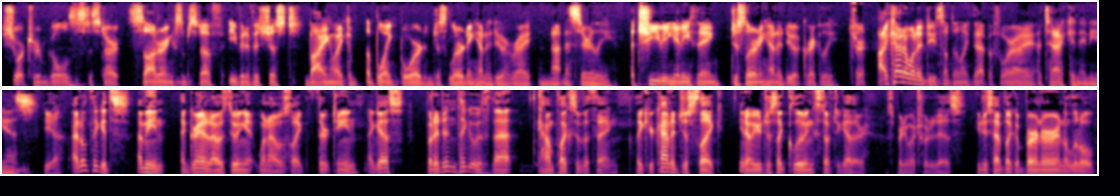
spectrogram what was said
short-term goals is to start soldering some stuff, even if it's just buying like a, a blank board and just learning how to do it right, and not necessarily achieving anything, just learning how to do it correctly. Sure. I kind of want to do something like that before I attack an NES. Yeah, I don't think it's. I mean, uh, granted, I was doing it when I was like 13, I guess, but I didn't think it was that complex of a thing. Like, you're kind of just like, you know, you're just like gluing stuff together. That's pretty much what it is. You just have like a burner and a little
